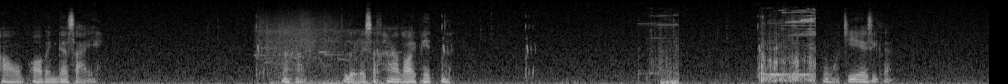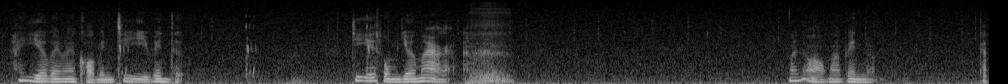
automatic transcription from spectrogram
เอาพอเป็นกระใสนะครับ เหลือไปสักห้าร้อยเพชรนะ GS อีกแล้วให้เยอะไปไหมขอเป็น G Event เถอะ GS ผมเยอะมากอะ่ะ มันออกมาเป็นแบบกระ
